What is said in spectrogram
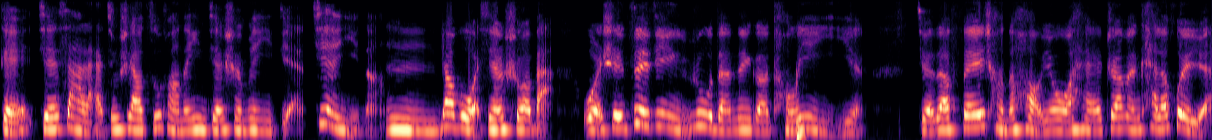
给接下来就是要租房的应届生们一点建议呢？嗯，要不我先说吧，我是最近入的那个投影仪。觉得非常的好用，我还专门开了会员，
